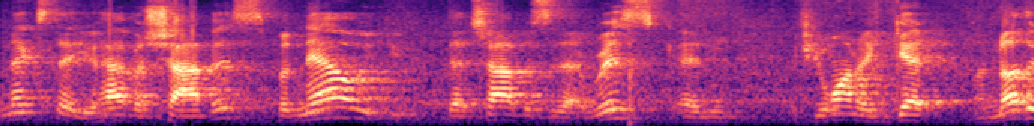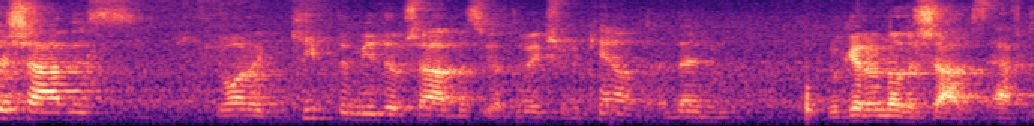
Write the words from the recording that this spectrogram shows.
The next day you have a Shabbos, but now you, that Shabbos is at risk, and if you want to get another Shabbos, you want to keep the midah of Shabbos, you have to make sure to count, and then you'll get another Shabbos after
